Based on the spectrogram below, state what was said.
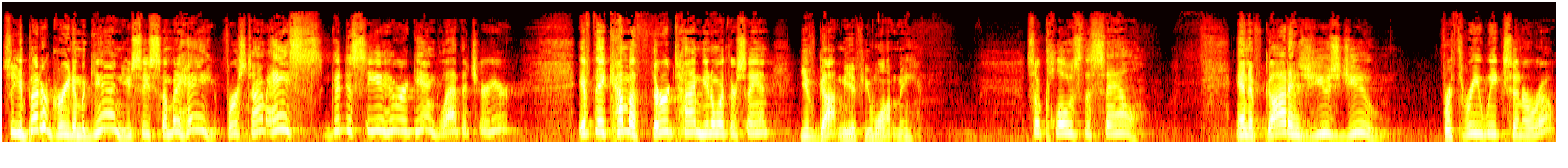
So you better greet them again. You see somebody, hey, first time, hey, good to see you here again. Glad that you're here. If they come a third time, you know what they're saying? You've got me if you want me. So close the sale. And if God has used you for three weeks in a row,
